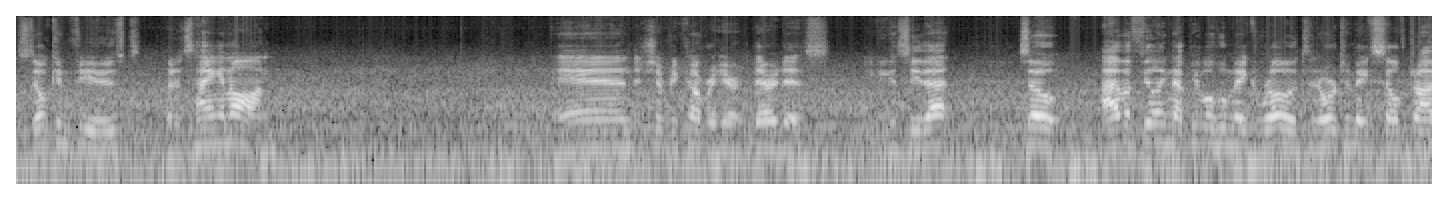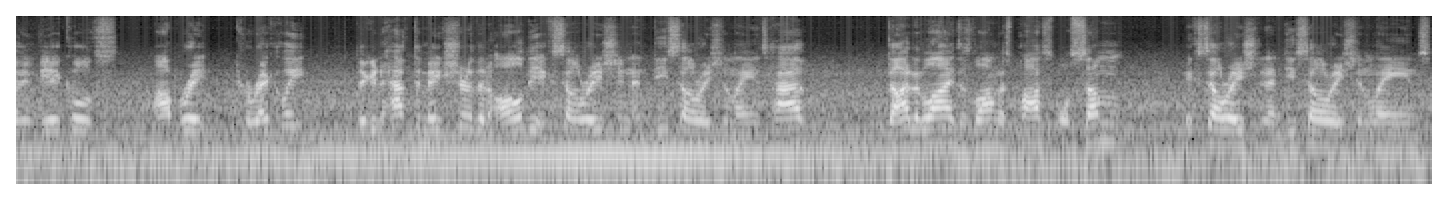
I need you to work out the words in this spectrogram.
Still confused, but it's hanging on. And it should recover here. There it is. You can see that? So I have a feeling that people who make roads, in order to make self-driving vehicles operate correctly, they're going to have to make sure that all the acceleration and deceleration lanes have dotted lines as long as possible. Some acceleration and deceleration lanes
